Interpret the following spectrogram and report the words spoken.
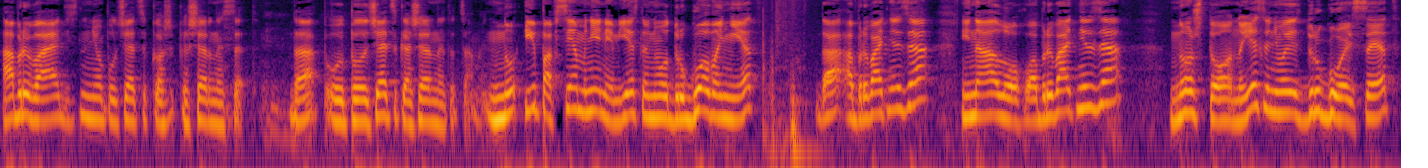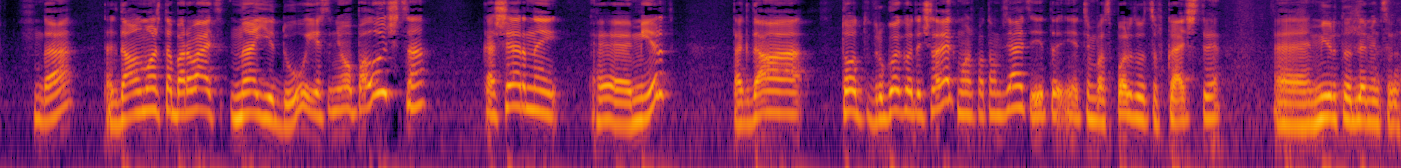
обрывает, действительно у него получается кошерный сет. Да, получается кошерный этот самый. Ну и по всем мнениям, если у него другого нет, да, обрывать нельзя, и на алоху обрывать нельзя, но что? Но если у него есть другой сет, да, тогда он может оборвать на еду. Если у него получится кошерный э, мирт, тогда тот другой какой-то человек может потом взять и этим воспользоваться в качестве э, мирта для митцвы.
